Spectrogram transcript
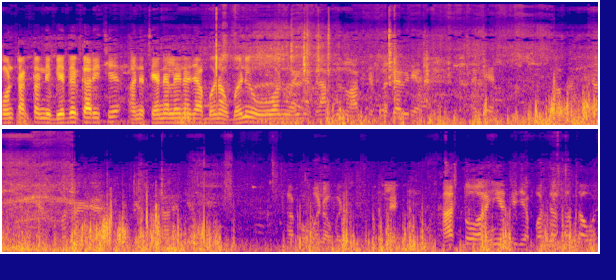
કોન્ટ્રાક્ટરની બેદરકારી છે અને તેને લઈને જ આ બનાવ બન્યો હોવાનું અહીંના ગ્રામજનો આક્ષેપ લગાવી રહ્યા છે. એટલે આખો બનાવ બન્યો. એટલે ખાસ તો અહીંયાથી જે પસાર થતા હોય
